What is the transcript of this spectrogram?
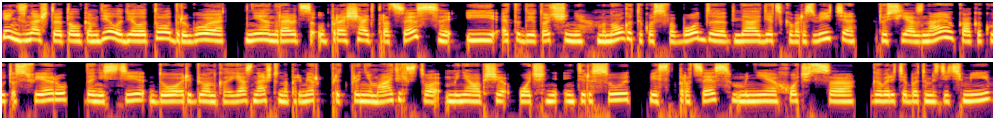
Я не знаю, что я толком делаю, делаю то, другое. Мне нравится упрощать процессы, и это дает очень много такой свободы для детского развития. То есть я знаю, как какую-то сферу донести до ребенка. Я знаю, что, например, предпринимательство меня вообще очень интересует. Весь этот процесс. Мне хочется говорить об этом с детьми.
